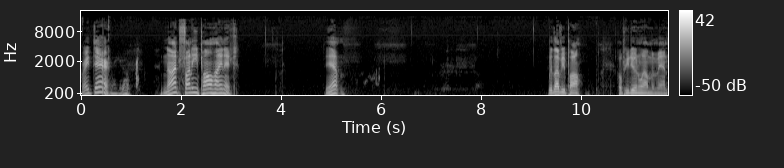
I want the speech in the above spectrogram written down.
Right there. there Not funny, Paul Hynek. Yep. We love you, Paul. Hope you're doing well, my man.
